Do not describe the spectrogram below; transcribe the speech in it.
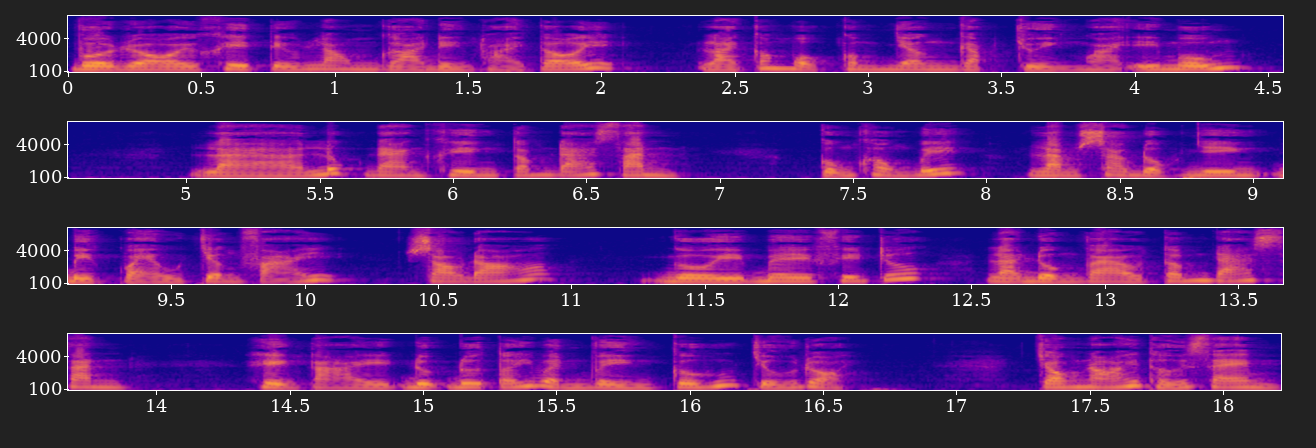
Vừa rồi khi Tiểu Long gọi điện thoại tới, lại có một công nhân gặp chuyện ngoài ý muốn. Là lúc đang khiêng tấm đá xanh, cũng không biết làm sao đột nhiên bị quẹo chân phải. Sau đó, người bê phía trước lại đụng vào tấm đá xanh, hiện tại được đưa tới bệnh viện cứu chữa rồi. Cháu nói thử xem,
